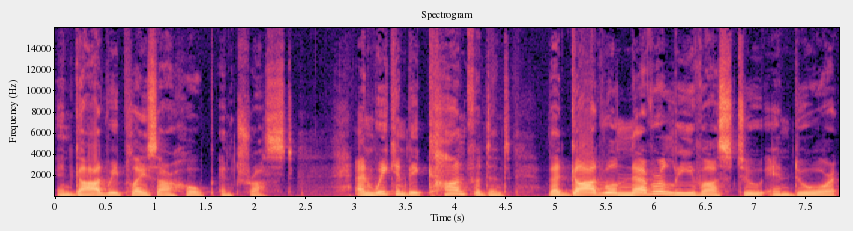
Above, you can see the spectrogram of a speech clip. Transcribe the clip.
In God we place our hope and trust, and we can be confident that God will never leave us to endure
